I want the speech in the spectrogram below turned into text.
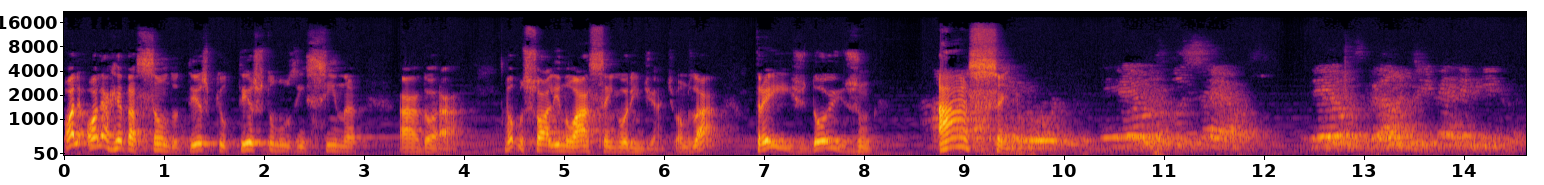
Olha, olha a redação do texto, que o texto nos ensina a adorar. Vamos só ali no A, Senhor, em diante. Vamos lá? 3, 2, 1. Ah, Senhor. Deus dos céus, Deus grande e terrível,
